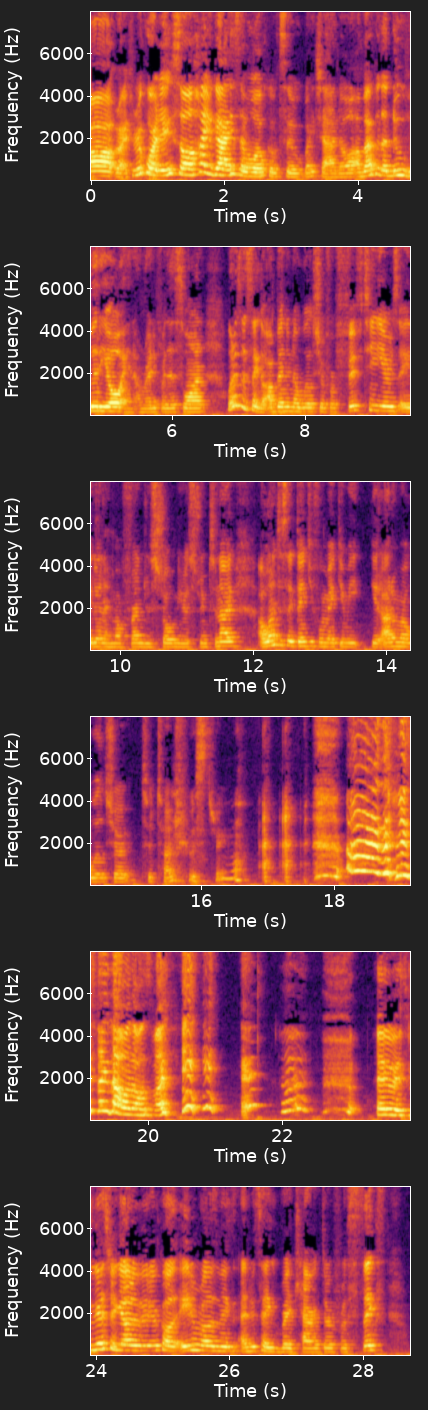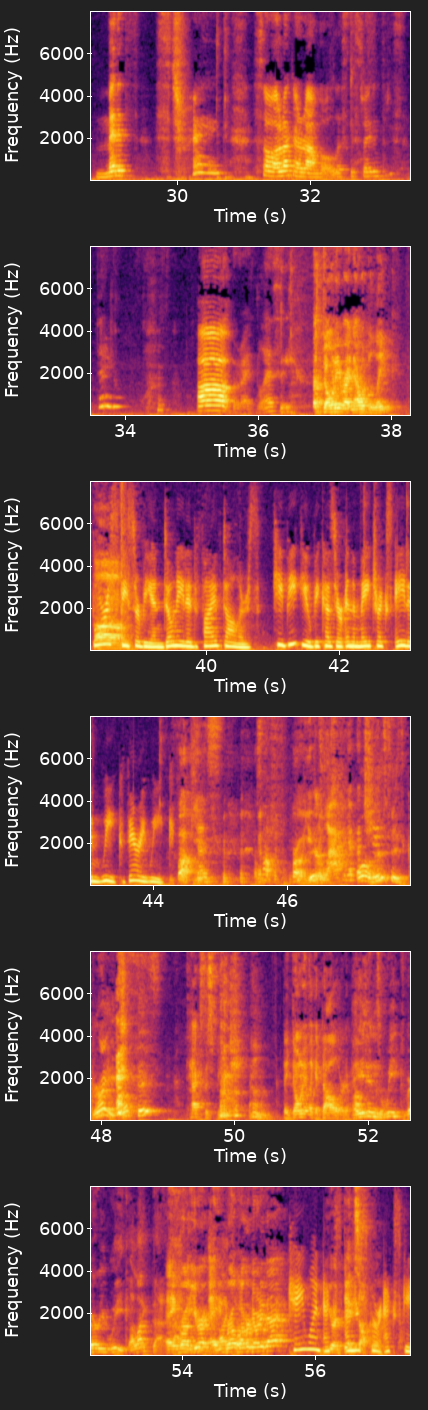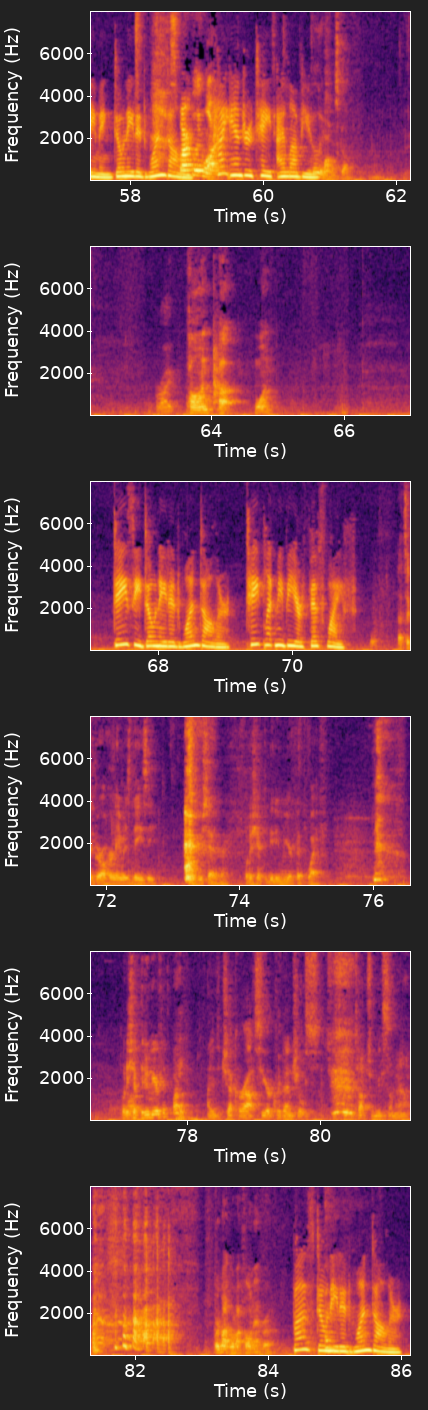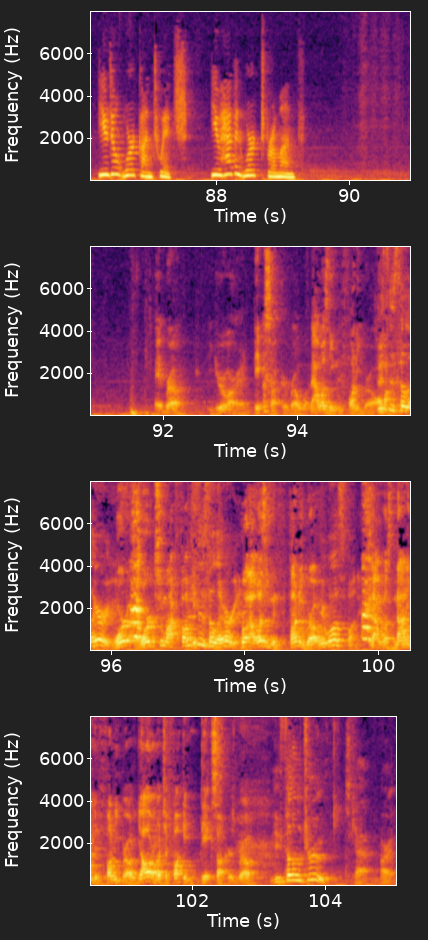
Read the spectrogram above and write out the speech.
Uh, Alright, recording. So, hi you guys and welcome to my channel. I'm back with a new video and I'm ready for this one. What does it say though? I've been in a wheelchair for 15 years, Adin, and my friend just showed me the stream tonight. I wanted to say thank you for making me get out of my wheelchair to turn your stream on. Ah, I didn't expect that one. That was funny. Anyways, we're gonna check out a video called Adin Ross makes Andrew Tate break character for six minutes straight. So I'm not gonna ramble. Let's get straight into this video. Alright, let's see. Donate right now with the link. Boris Um, B. Serbian donated $5. He beat you because you're in the Matrix Adin weak, very weak. Fuck you. That's not, bro. You're laughing at that Whoa, shit. this is great. What's this? Text to speech. they donate like a dollar to pop. Adin's weak, very weak. I like that. Hey, bro, you're hey, Nice. bro. Whoever donated that, K1X You're a underscore sucker. X Gaming donated $1. Sparkling water. Hi Andrew Tate, I love you. come on, let's go. Right. Pawn up one. Daisy donated $1. Tate, let me be your fifth wife. That's a girl. Her name is Daisy. you said her. What does she have to do to be your fifth wife? What does she have to do to be your fifth wife? I need to check her out, see her credentials. She's get in touch with me somehow. where, my where my phone at, bro? Buzz donated $1. You don't work on Twitch. You haven't worked for a month. Hey, bro. You are a dick sucker, bro. That wasn't even funny, bro. All This oh my- is hilarious. word word to my fucking. This is hilarious. Bro, that wasn't even funny, bro. It was funny. That was not even funny, bro. Y'all are a bunch of fucking dick suckers, bro. He's telling the truth. It's cat. All right.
